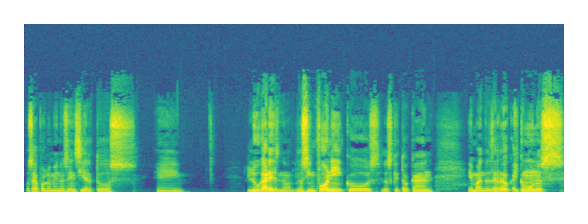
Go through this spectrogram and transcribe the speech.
O sea, por lo menos en ciertos eh, lugares, ¿no? Los uh -huh. sinfónicos, los que tocan en bandas de rock, hay como unos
